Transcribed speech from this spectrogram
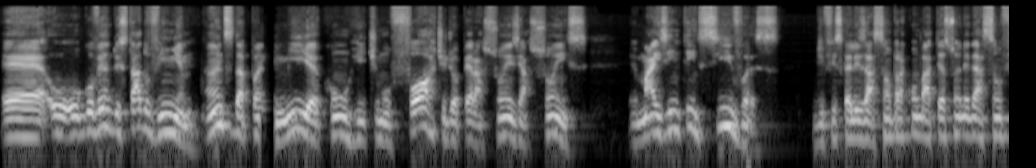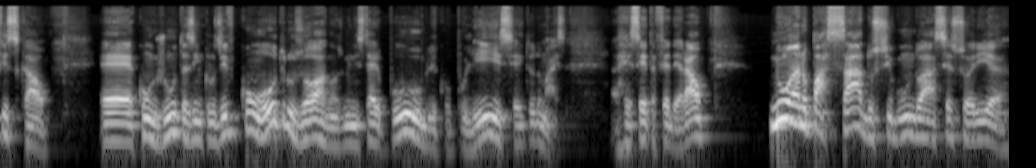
É, o, o, governo do estado vinha, antes da pandemia, com um ritmo forte de operações e ações mais intensivas de fiscalização para combater a sonegação fiscal. É, conjuntas, inclusive, com outros órgãos, Ministério Público, Polícia e tudo mais, a Receita Federal. No ano passado, segundo a assessoria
